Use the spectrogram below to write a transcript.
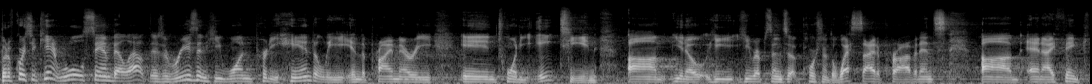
But of course, you can't rule Sam Bell out. There's a reason he won pretty handily in the primary in 2018. Um, you know, he, he represents a portion of the west side of Providence, um, and I think,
